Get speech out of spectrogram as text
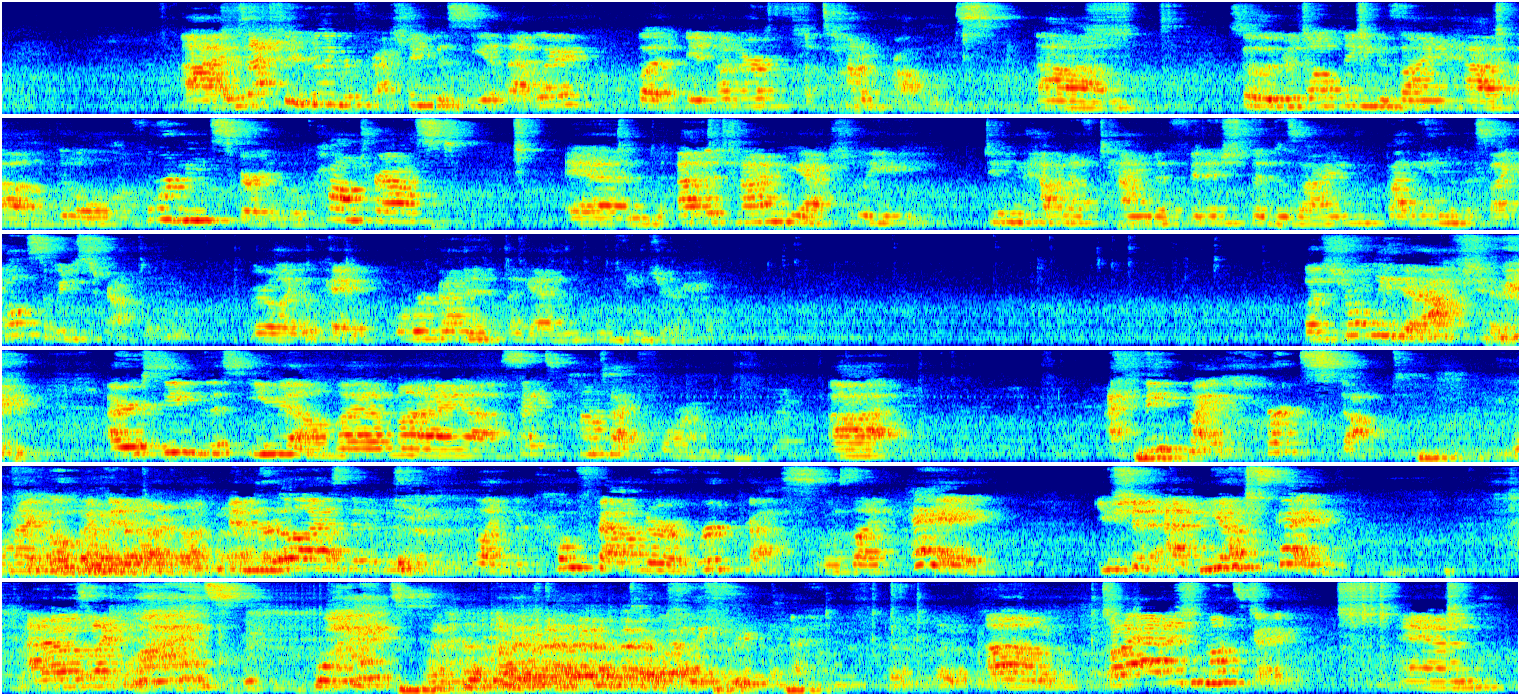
Uh, it was actually really refreshing to see it that way, but it unearthed a ton of problems. Um, so the resulting design had uh, little affordance, very little contrast, and at the time we actually didn't have enough time to finish the design by the end of the cycle, so we just scrapped it. We were like, okay, we'll work on it again in the future. But shortly thereafter, I received this email via my uh, site's contact form. Uh, I think my heart stopped when I opened it and realized that it was like the co-founder of WordPress was like, hey, you should add me on Skype. And I was like, what? What? um, but I added him on Skype, and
